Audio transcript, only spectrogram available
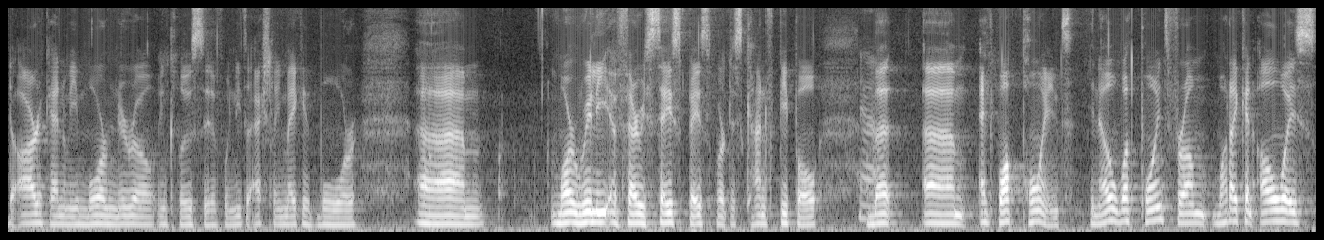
the Art Academy more neuro inclusive. We need to actually make it more, um, more really a very safe space for this kind of people. yeah. But um, at what point? You know, what point from what I can always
